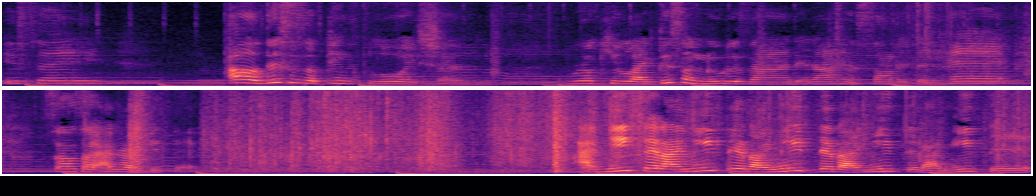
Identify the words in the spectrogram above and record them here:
It's a oh, this is a Pink Floyd shirt. real cute. Like this a new design that I had saw that they had. So I was like, I gotta get that. I need that, I need that, I need that, I need that, I need that.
